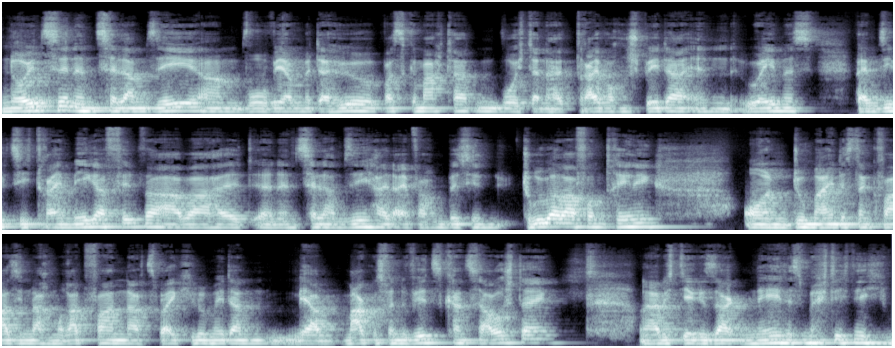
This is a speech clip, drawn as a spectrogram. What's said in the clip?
19 in Zell am See, ähm, wo wir mit der Höhe was gemacht hatten, wo ich dann halt drei Wochen später in Ramus beim 73 mega fit war, aber halt in Zell am See halt einfach ein bisschen drüber war vom Training. Und du meintest dann quasi nach dem Radfahren, nach zwei Kilometern, ja, Markus, wenn du willst, kannst du aussteigen. Und dann habe ich dir gesagt, nee, das möchte ich nicht, ich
